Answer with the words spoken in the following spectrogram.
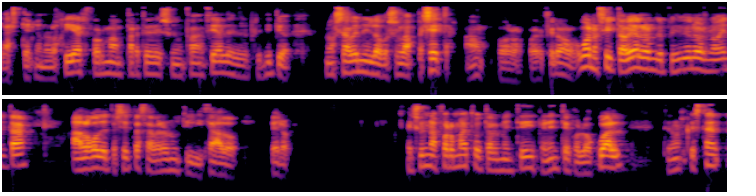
Las tecnologías forman parte de su infancia desde el principio. No saben ni lo que son las pesetas, por, por decirlo algo. Bueno, sí, todavía los del principio de los 90 algo de pesetas habrán utilizado, pero es una forma totalmente diferente, con lo cual tenemos que estar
